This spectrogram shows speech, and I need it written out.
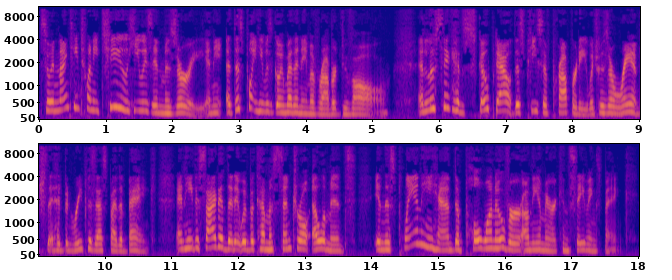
so in 1922, he was in Missouri, and he, at this point he was going by the name of Robert Duval. And Lustig had scoped out this piece of property, which was a ranch that had been repossessed by the bank, and he decided that it would become a central element in this plan he had to pull one over on the American Savings Bank.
